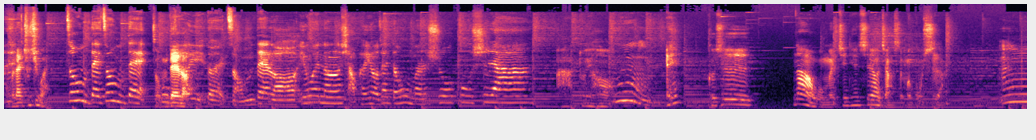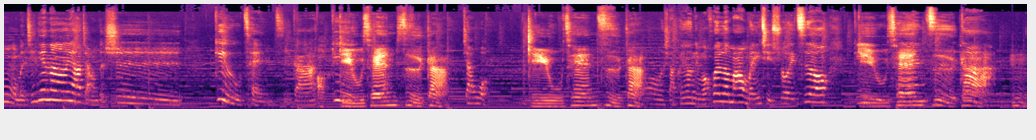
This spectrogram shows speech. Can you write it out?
我们来出去玩。走唔得，走唔得，走唔得了不可以，对，走唔得咯，因为呢，小朋友在等我们说故事啊。啊，对哈、哦，嗯哎，可是那我们今天是要讲什么故事啊？嗯，我们今天呢要讲的是九层之家。哦，九千字架，教我九千字架，哦，小朋友你们会了吗？我们一起说一次哦。九千字架。嗯，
